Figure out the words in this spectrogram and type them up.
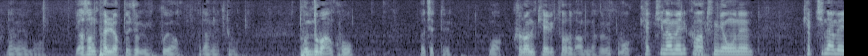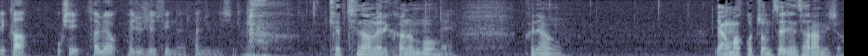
그다음에 뭐 여성 편력도 좀 있고요. 그다음에 또 돈도 많고 어쨌든 뭐 그런 캐릭터로 나옵니다. 그리고 또 뭐 캡틴 아메리카 같은 경우는 캡틴 아메리카 혹시 설명해 주실 수 있나요, 한준기 씨? 캡틴 아메리카는 뭐 네. 그냥 약 맞고 좀 세진 사람이죠.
